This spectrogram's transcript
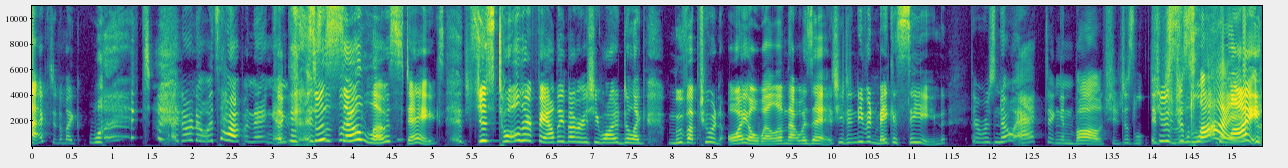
Act." And I'm like, "What?" I don't know what's happening. Like, It's- this was so low stakes. She just told her family members she wanted to like move up to an oil well, and that was it. She didn't even make a scene. there was no acting involved. She just it, She she, was just just lied. lying.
